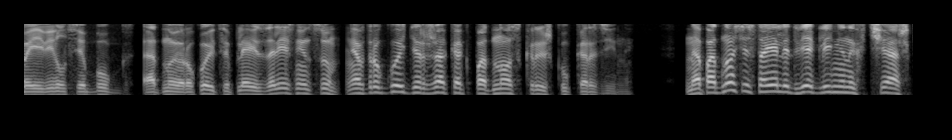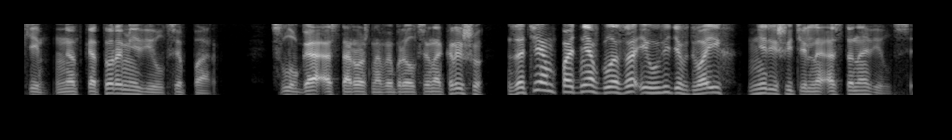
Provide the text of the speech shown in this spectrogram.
Появился Буг, одной рукой цепляясь за лестницу, а в другой держа как поднос крышку корзины. На подносе стояли две глиняных чашки, над которыми вился пар. Слуга осторожно выбрался на крышу, затем, подняв глаза и увидев двоих, нерешительно остановился.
